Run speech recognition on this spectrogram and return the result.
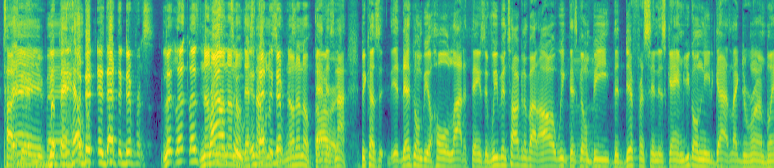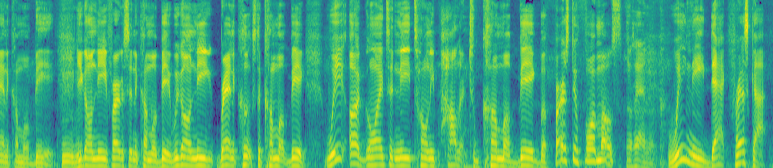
How dare you? man. But the help- is that the difference? Let, let, let's No, no, no, no, no. That's is not that what the I'm saying. difference? No, no, no. That All is right. not because it, there's going to be a whole lot of things that we've been talking about all week. That's going to be the difference in this game. You're going to need guys like DaRon Bland to come up big. Mm-hmm. You're going to need Ferguson to come up big. We're going to need Brandin Cooks to come up big. We are going to need Tony Pollard to come up big. But first and foremost, What's happening? we need Dak Prescott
